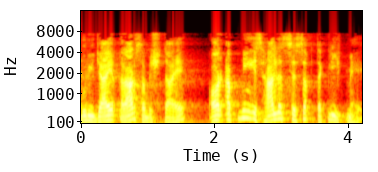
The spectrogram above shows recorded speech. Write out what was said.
بری جائے قرار سمجھتا ہے اور اپنی اس حالت سے سخت تکلیف میں ہے۔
